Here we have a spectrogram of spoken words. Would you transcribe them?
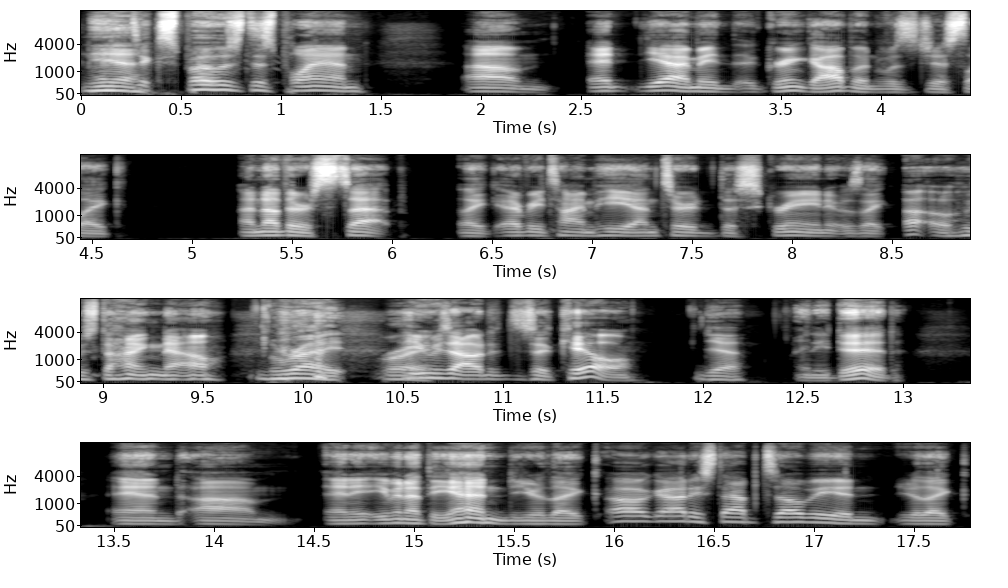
yeah exposed his plan. Um, and yeah, I mean, the Green Goblin was just like another step. Like every time he entered the screen, it was like, uh oh, who's dying now? right right He was out to kill, yeah and he did. And um, and even at the end, you're like, oh god, he stabbed Tobey, and you're like,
